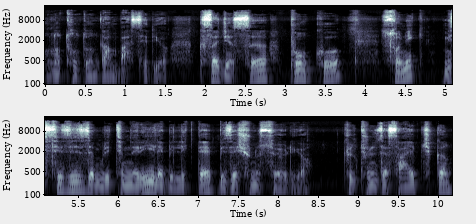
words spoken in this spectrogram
unutulduğundan bahsediyor. Kısacası Punku sonik misizizm ritimleriyle birlikte bize şunu söylüyor. Kültürünüze sahip çıkın,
